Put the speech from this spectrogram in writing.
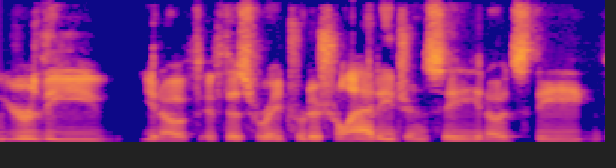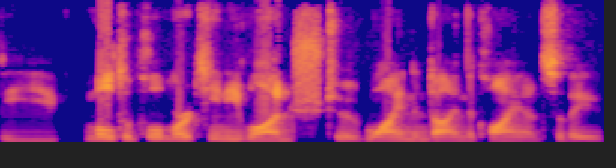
you're the, you know, if, if this were a traditional ad agency, you know, it's the the multiple martini lunch to wine and dine the client, so they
